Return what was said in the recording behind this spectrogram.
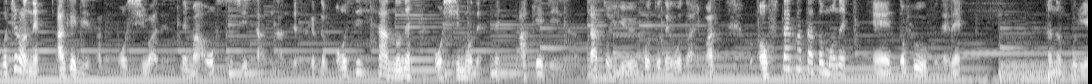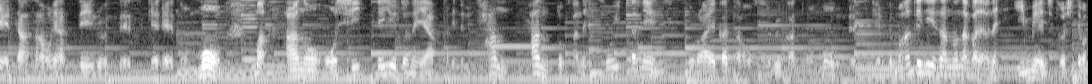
もちろんね、アケジーさんの推しはですね、まあ、お寿司さんなんですけども、お寿司さんのね、推しもですね、アケジーさんだということでございます。お二方ともね、えっ、と、夫婦でね、あの、クリエイターさんをやっているんですけれども、まあ、あの、推しっていうとね、やっぱりね、ファン、ファンとかね、そういったね、捉え方をするかと思うんですけれども、アケジーさんの中ではね、イメージとしては、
